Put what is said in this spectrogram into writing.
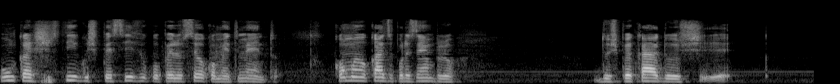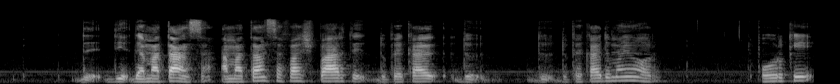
um castigo específico pelo seu cometimento como é o caso, por exemplo, dos pecados eh, de, de, da matança. A matança faz parte do pecado, do, do, do pecado maior, porque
